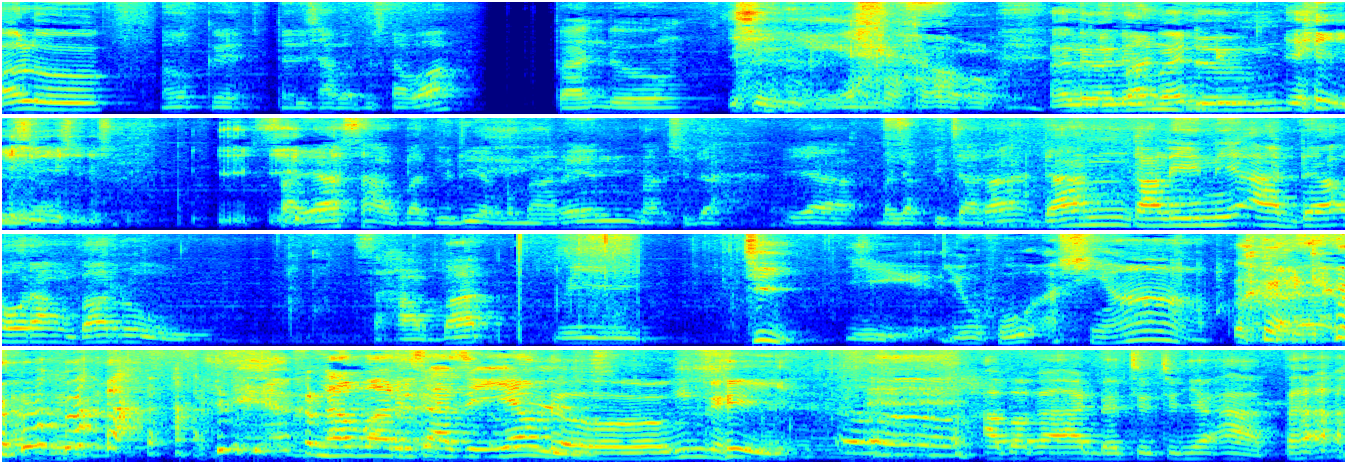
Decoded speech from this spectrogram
Halo. Oke dari sahabat Mustawa Bandung. halo, halo Bandung. Saya sahabat Yudi yang kemarin Mbak, sudah ya banyak bicara dan kali ini ada orang baru sahabat Wiji Yuhu siap. Kenapa harus Asia dong? Hei. Apakah anda cucunya Ata?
